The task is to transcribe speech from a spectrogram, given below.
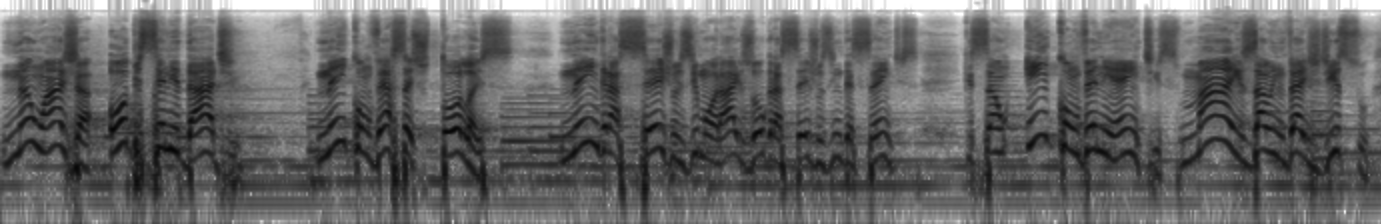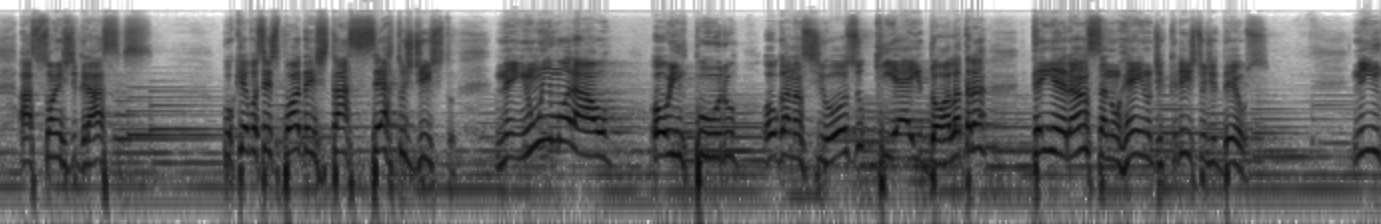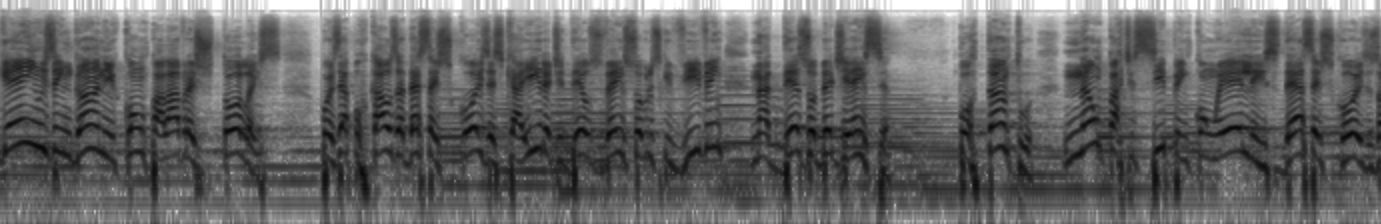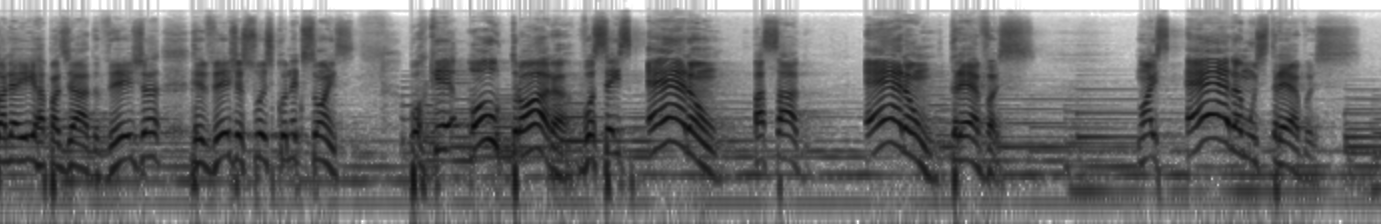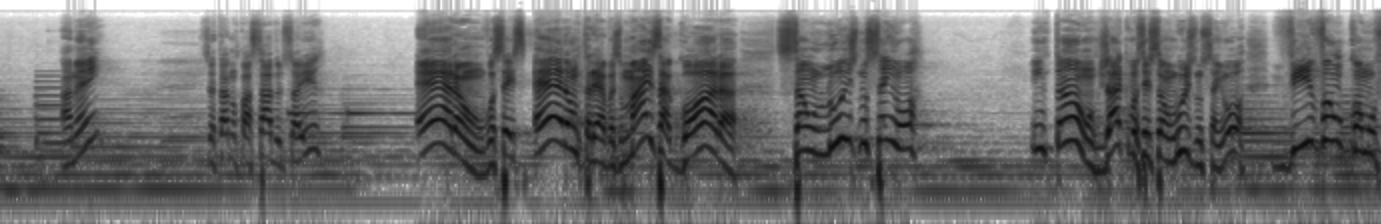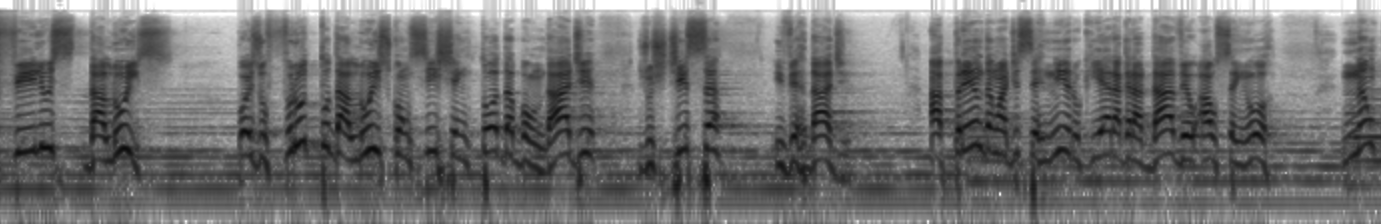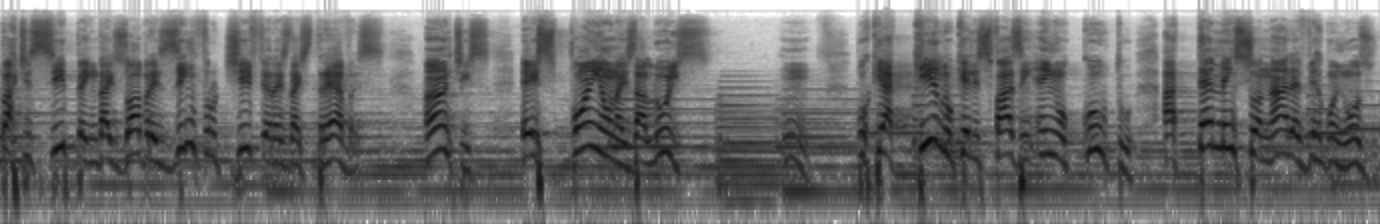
Não haja obscenidade, nem conversas tolas, nem gracejos imorais ou gracejos indecentes, que são inconvenientes, mas ao invés disso, ações de graças. Porque vocês podem estar certos disto: nenhum imoral, ou impuro, ou ganancioso, que é idólatra, tem herança no reino de Cristo e de Deus. Ninguém os engane com palavras tolas, pois é por causa dessas coisas que a ira de Deus vem sobre os que vivem na desobediência. Portanto, não participem com eles dessas coisas. Olha aí, rapaziada, veja, reveja suas conexões. Porque outrora vocês eram passado eram trevas. Nós éramos trevas. Amém? Você está no passado disso aí? Eram, vocês eram trevas, mas agora são luz no Senhor. Então, já que vocês são luz no Senhor, vivam como filhos da luz, pois o fruto da luz consiste em toda bondade, justiça e verdade Aprendam a discernir o que era agradável ao Senhor. Não participem das obras infrutíferas das trevas. Antes, exponham-nas à luz. Hum, porque aquilo que eles fazem em oculto, até mencionar é vergonhoso.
